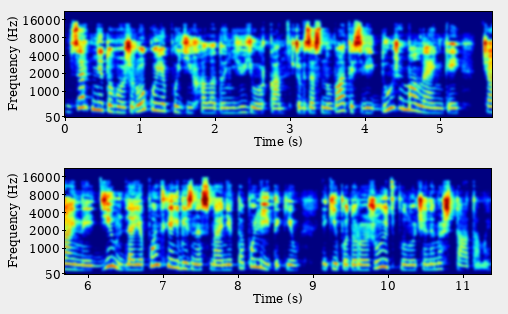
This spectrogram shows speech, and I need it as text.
У серпні того ж року я поїхала до Нью-Йорка, щоб заснувати свій дуже маленький чайний дім для японських бізнесменів та політиків, які подорожують Сполученими Штатами.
